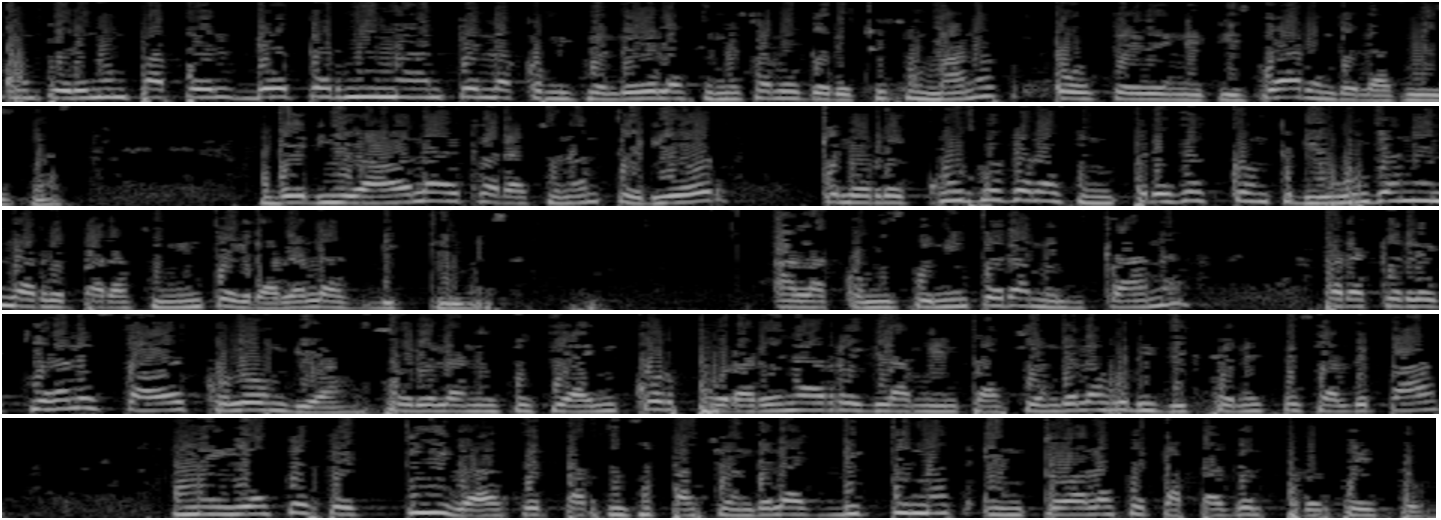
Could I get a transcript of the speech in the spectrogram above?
cumplieron un papel determinante en la Comisión de Violaciones a los Derechos Humanos o se beneficiaron de las mismas. Derivado de la declaración anterior, que los recursos de las empresas contribuyan en la reparación integral a las víctimas. A la Comisión Interamericana para que requiera el Estado de Colombia sobre la necesidad de incorporar en la reglamentación de la Jurisdicción Especial de Paz medidas efectivas de participación de las víctimas en todas las etapas del proceso,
